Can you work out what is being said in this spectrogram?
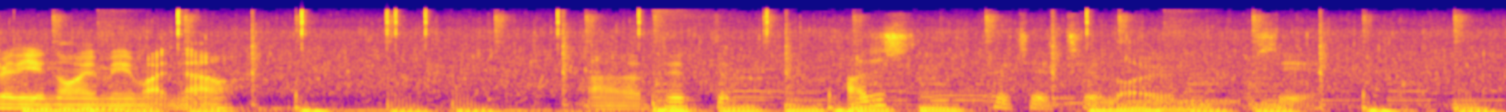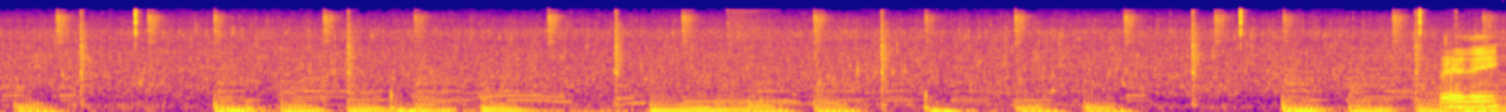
really annoying me right now. Uh, put the, I just put it too low. Let's see. Really?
